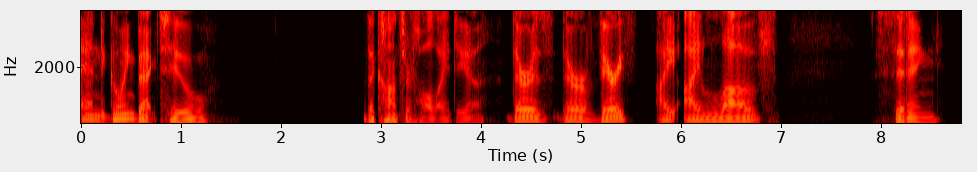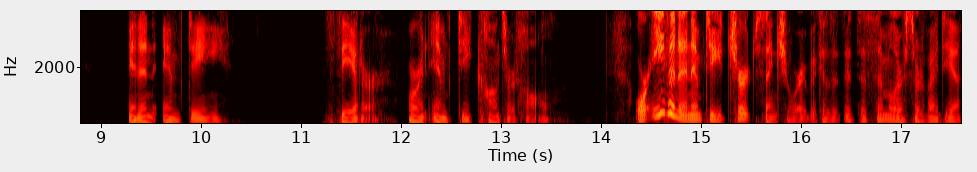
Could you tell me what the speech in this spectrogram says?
and going back to the concert hall idea, there is there are very I I love sitting in an empty theater or an empty concert hall or even an empty church sanctuary because it's a similar sort of idea.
